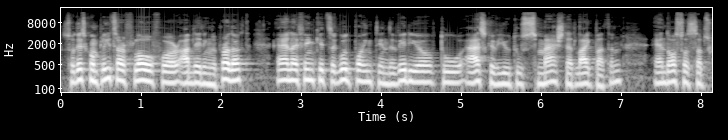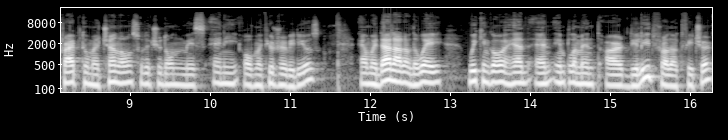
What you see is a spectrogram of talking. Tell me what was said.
So this completes our flow for updating the product and I think it's a good point in the video to ask of you to smash that like button and also subscribe to my channel so that you don't miss any of my future videos. And with that out of the way, we can go ahead and implement our delete product feature.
